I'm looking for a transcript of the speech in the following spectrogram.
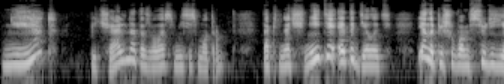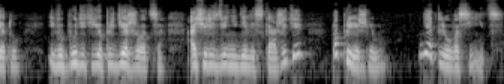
Нет, печально отозвалась миссис Мотром. Так начните это делать. Я напишу вам всю диету, и вы будете ее придерживаться, а через две недели скажете по-прежнему, нет ли у вас яиц,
